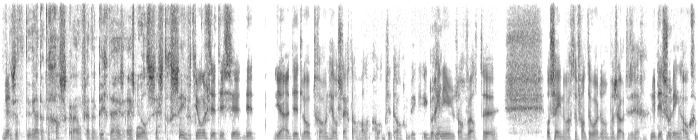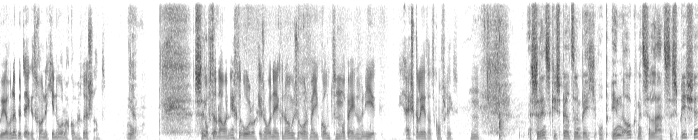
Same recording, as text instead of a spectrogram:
Dus het, ja, dat de gaskraan verder dichten. Hij is, hij is nu al 60, 70. Jongens, dit, is, uh, dit, ja, dit loopt gewoon heel slecht af allemaal op dit ogenblik. Ik begin hier toch wel te, wat zenuwachtig van te worden, om het maar zo te zeggen. Nu dit soort dingen ook gebeuren. Want dat betekent gewoon dat je in oorlog komt met Rusland. Ja. Of dat nou een echte oorlog is of een economische oorlog, maar je komt hm. op een of andere manier, escaleert dat conflict. Hm. Zelensky speelt er een beetje op in ook met zijn laatste speech.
